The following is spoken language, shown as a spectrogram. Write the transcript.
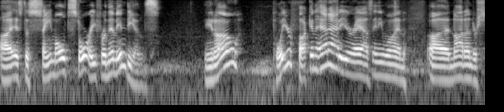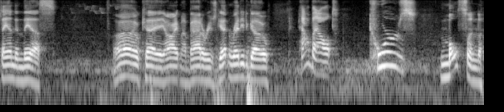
uh, it's the same old story for them Indians. You know pull your fucking head out of your ass, anyone uh, not understanding this. Okay, all right, my battery's getting ready to go. How about Coors Molson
